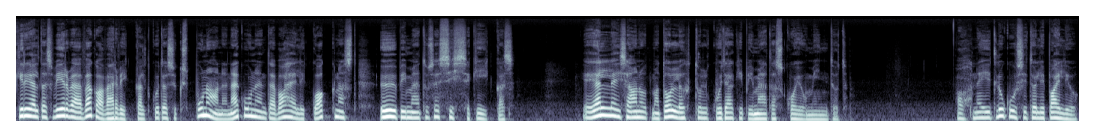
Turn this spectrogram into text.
kirjeldas Virve väga värvikalt, kuidas üks punane nägu nende vahelikku aknast ööpimeduses sisse kiikas. Ja jälle ei saanud ma tol õhtul kuidagi pimedas koju mindud. oh, neid lugusid oli palju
